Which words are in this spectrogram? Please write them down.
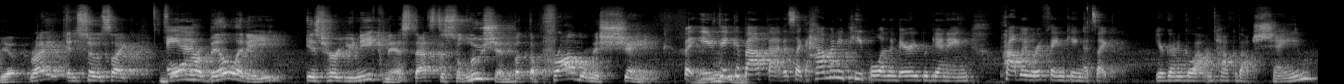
Yep. Right? And so it's like vulnerability is her uniqueness. That's the solution, but the problem is shame. But you Mm. think about that, it's like how many people in the very beginning probably were thinking it's like you're going to go out and talk about shame.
